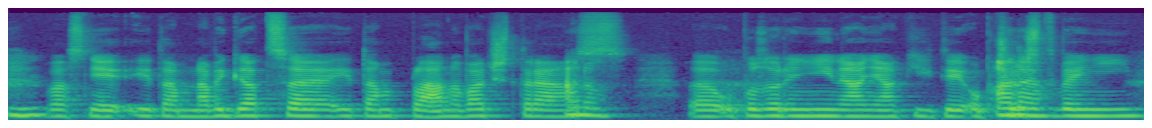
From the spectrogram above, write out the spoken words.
Mm. Vlastně je tam navigace, je tam plánovač tras, ano. Eh, upozornění na nějaký ty občerstvení.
